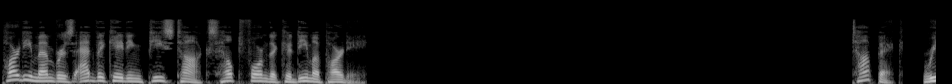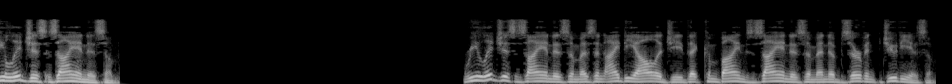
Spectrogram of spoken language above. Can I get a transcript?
Party members advocating peace talks helped form the Kadima Party. Religious Zionism Religious Zionism is an ideology that combines Zionism and observant Judaism.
